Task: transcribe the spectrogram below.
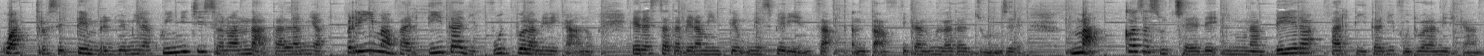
4 settembre 2015 sono andata alla mia prima partita di football americano ed è stata veramente un'esperienza fantastica, nulla da aggiungere. Ma cosa succede in una vera partita di football americano?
